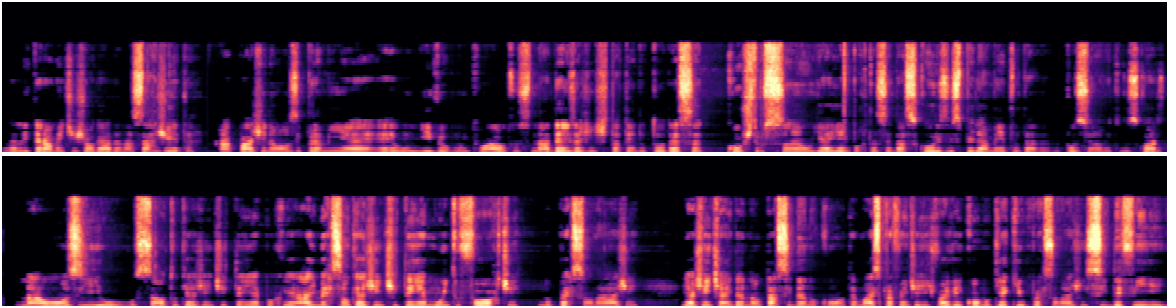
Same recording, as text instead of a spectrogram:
Ela é literalmente jogada na sarjeta. A página 11 para mim é, é um nível muito alto. Na 10 a gente está tendo toda essa construção e aí a importância das cores, o espelhamento, da, do posicionamento dos quadros. Na 11 o, o salto que a gente tem é porque a imersão que a gente tem é muito forte no personagem e a gente ainda não está se dando conta. Mais para frente a gente vai ver como que aqui o personagem se define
